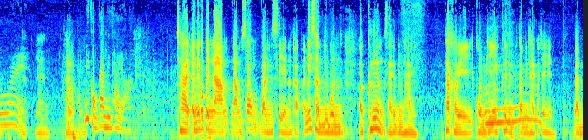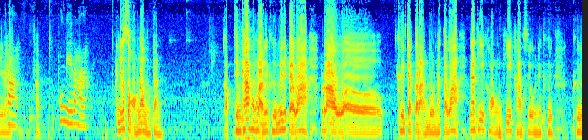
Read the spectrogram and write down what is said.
ด้วย เนี่ยแยมสารพัดนี่ของการบินไทยเหรอคะใช่ อันนี้ก็เป็นน้ำน้ำส้มวาเลนเซียนะครับ อันนี้เสิร์ฟอยู่บนเอ่อเครื่องสายการบินไทย ถ้าเคยคนที่ขึ้นการบินไทยก็จะเห็นแบบนี้ไหมค่ะ ครับ พวกนี้ล่ะคะ อันนี้ก็ส่งออกนอกเหมือนกัน ครับสินค้าของเราเนี่ยคือไม่ได้แปลว่าเราเอ่อคือจับตลาดบนนะแต่ว่าหน้าที่ของที่ขาบสตูดิโอเนี่ยคือคือ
